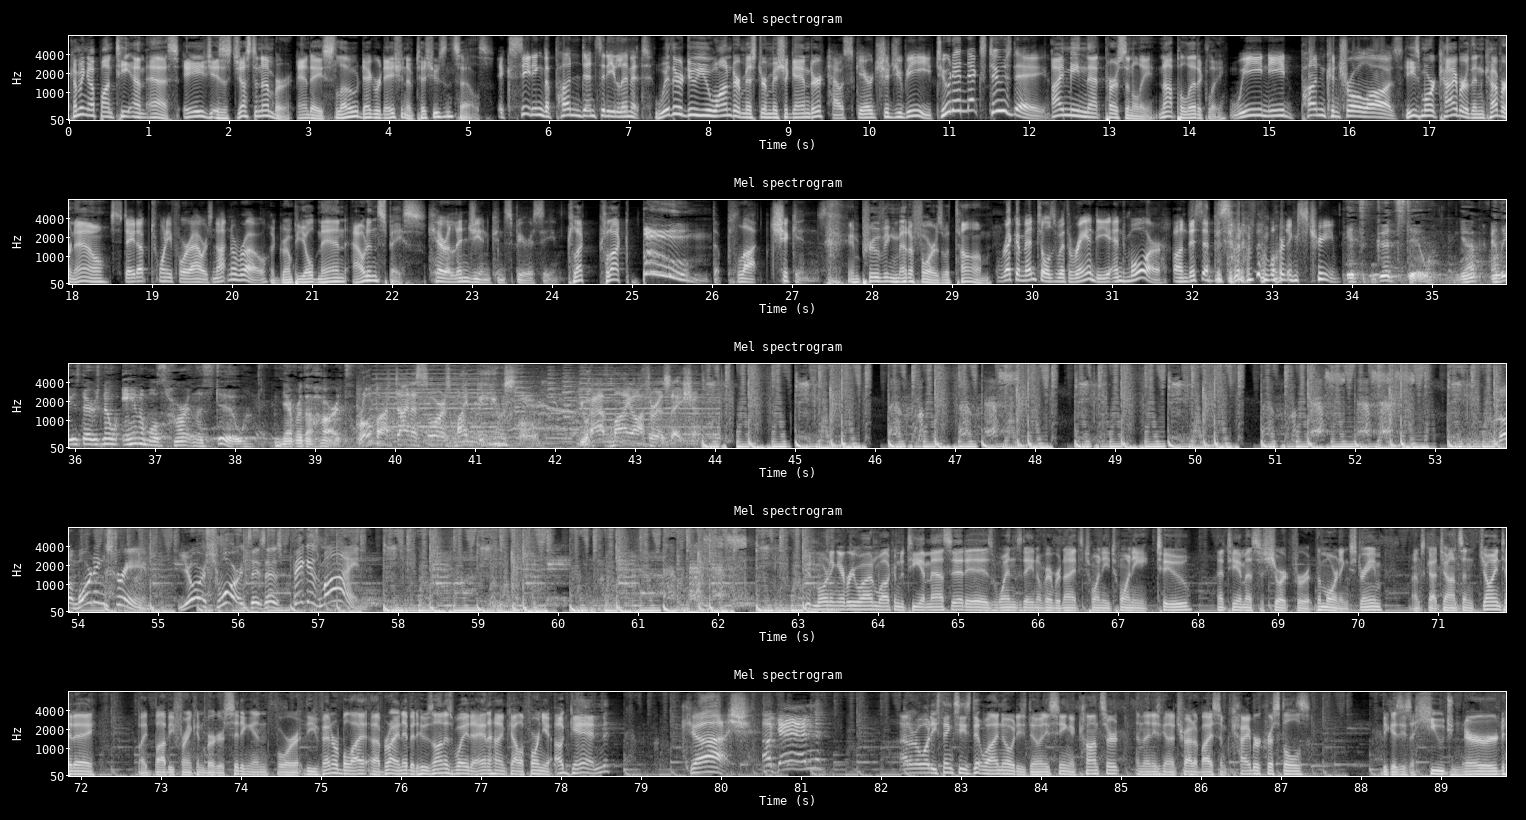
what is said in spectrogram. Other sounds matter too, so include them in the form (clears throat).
Coming up on TMS, age is just a number and a slow degradation of tissues and cells. Exceeding the pun density limit. Whither do you wander, Mr. Michigander? How scared should you be? Tune in next Tuesday. I mean that personally, not politically. We need pun control laws. He's more Kyber than cover now. Stayed up 24 hours, not in a row. A grumpy old man out in space. Carolingian conspiracy. Cluck, cluck, boom! The plot chickens. Improving metaphors with Tom. Recommendals with Randy and more on this episode of the morning stream. It's good stew. Yep. At least there's no animal's heart in the stew. Never the heart. Robot dinosaurs might be useful. You have my authorization. The morning stream. Your Schwartz is as big as mine. Good morning, everyone. Welcome to TMS. It is Wednesday, November 9th, 2022. That TMS is short for the morning stream. I'm Scott Johnson, joined today by Bobby Frankenberger, sitting in for the venerable uh, Brian Ibbott, who's on his way to Anaheim, California again. Gosh. Again! I don't know what he thinks he's doing. Well, I know what he's doing. He's seeing a concert, and then he's going to try to buy some Kyber crystals because he's a huge nerd.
